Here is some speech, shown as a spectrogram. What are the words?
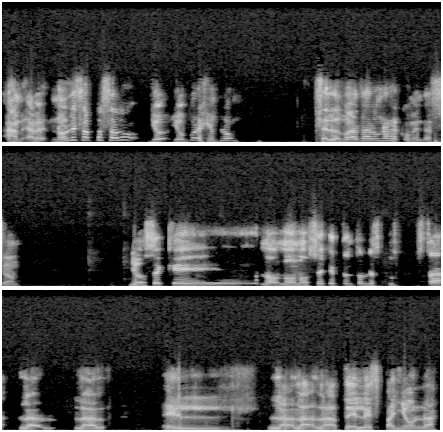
A, ver, ¿no les ha pasado? Yo, yo, por ejemplo, se les voy a dar una recomendación. Yo sé que no, no, no sé qué tanto les gusta la, la, el, la, la, tele española,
